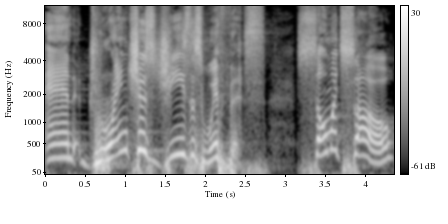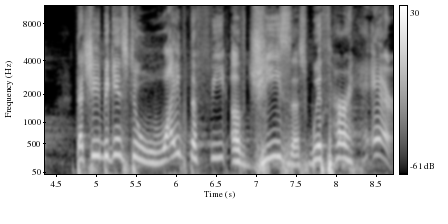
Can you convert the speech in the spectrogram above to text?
and drenches Jesus with this. So much so that she begins to wipe the feet of Jesus with her hair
